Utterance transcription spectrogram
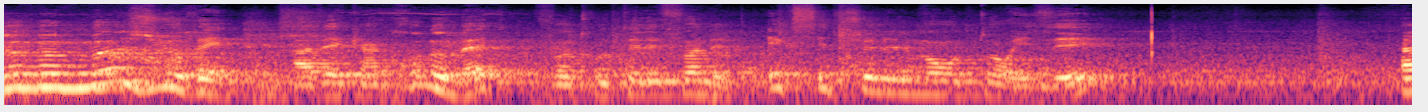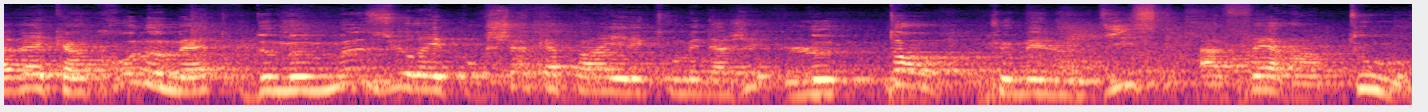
de me mesurer avec un chronomètre, votre téléphone est exceptionnellement autorisé, avec un chronomètre, de me mesurer pour chaque appareil électroménager le temps que met le disque à faire un tour.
